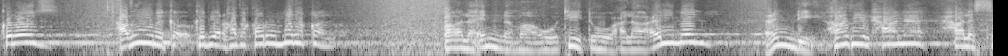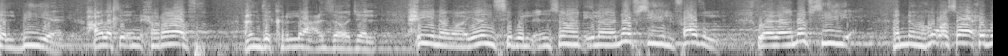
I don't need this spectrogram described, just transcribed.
كنوز عظيمة كبيرة. هذا قارون ماذا قال؟ قال إنما أوتيته على علم عندي. هذه الحالة حالة السلبية حالة الانحراف. عن ذكر الله عز وجل حينما ينسب الإنسان إلى نفسه الفضل وإلى نفسه أنه هو صاحب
